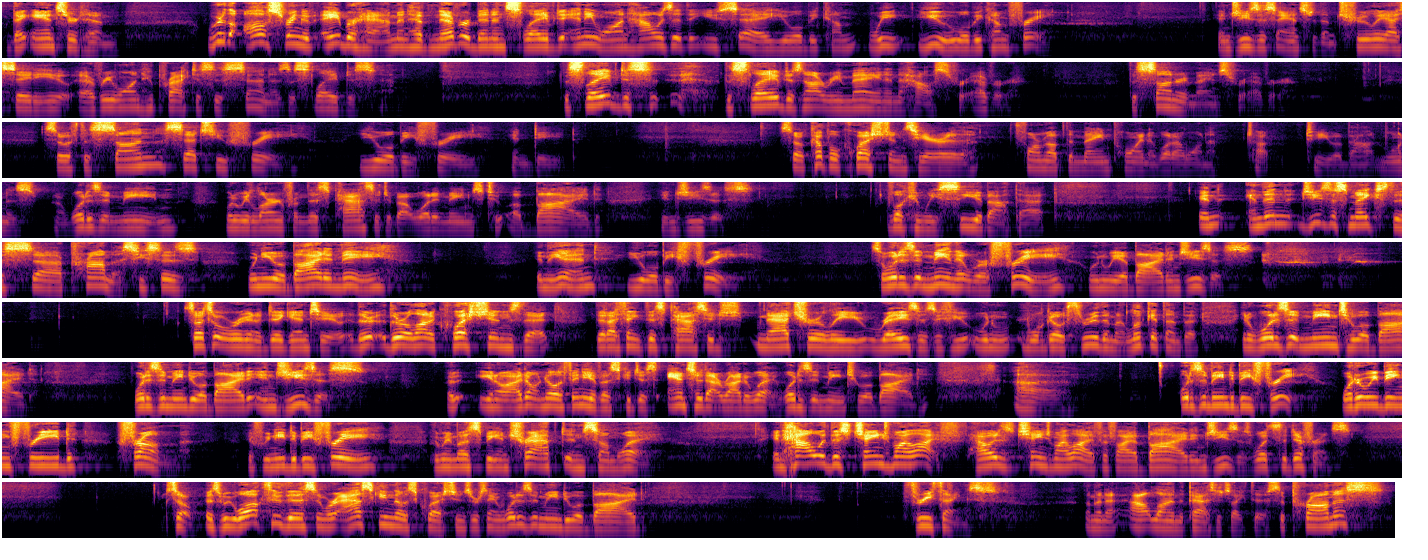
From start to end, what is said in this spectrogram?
They answered him, We're the offspring of Abraham and have never been enslaved to anyone. How is it that you say you will become, we, you will become free? And Jesus answered them, Truly I say to you, everyone who practices sin is a slave to sin. The slave, does, the slave does not remain in the house forever, the son remains forever. So if the son sets you free, you will be free indeed. So, a couple questions here form up the main point of what I want to talk to you about. One is you know, what does it mean? What do we learn from this passage about what it means to abide in Jesus? What can we see about that? And, and then Jesus makes this uh, promise. He says, when you abide in me, in the end, you will be free. So, what does it mean that we're free when we abide in Jesus? So, that's what we're going to dig into. There, there are a lot of questions that, that I think this passage naturally raises if you, when we'll go through them and look at them. But, you know, what does it mean to abide? What does it mean to abide in Jesus? Uh, you know, I don't know if any of us could just answer that right away. What does it mean to abide? Uh, what does it mean to be free? What are we being freed from? If we need to be free, then we must be entrapped in some way. And how would this change my life? How does it change my life if I abide in Jesus? What's the difference? So, as we walk through this and we're asking those questions, we're saying, what does it mean to abide? Three things. I'm going to outline the passage like this the promise,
